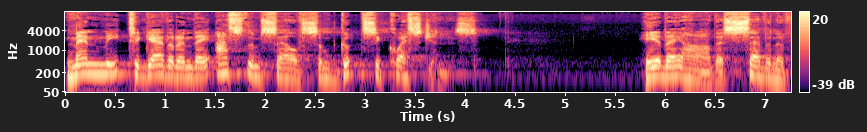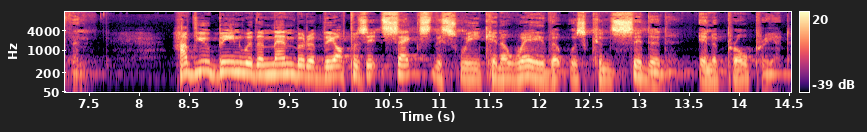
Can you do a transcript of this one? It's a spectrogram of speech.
Men meet together and they ask themselves some gutsy questions. Here they are, there's seven of them. Have you been with a member of the opposite sex this week in a way that was considered inappropriate?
